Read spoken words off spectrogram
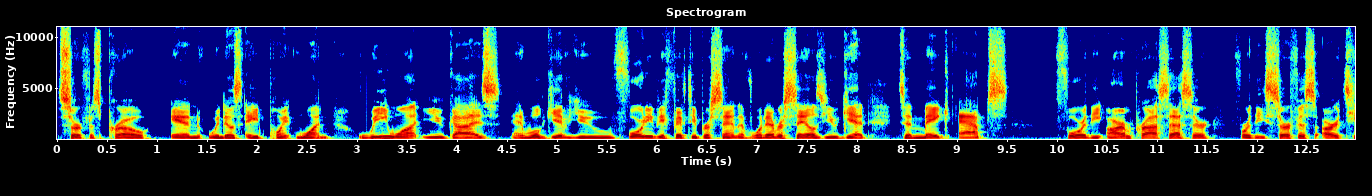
Surface Pro in Windows 8.1. We want you guys, and we'll give you 40 to 50% of whatever sales you get to make apps for the ARM processor, for the Surface RT,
